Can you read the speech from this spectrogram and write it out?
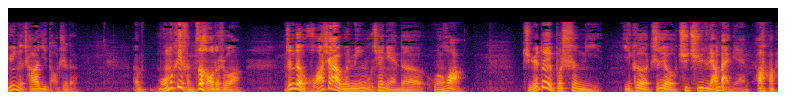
蕴的差异导致的。呃，我们可以很自豪的说啊，真的华夏文明五千年的文化，绝对不是你一个只有区区两百年啊，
